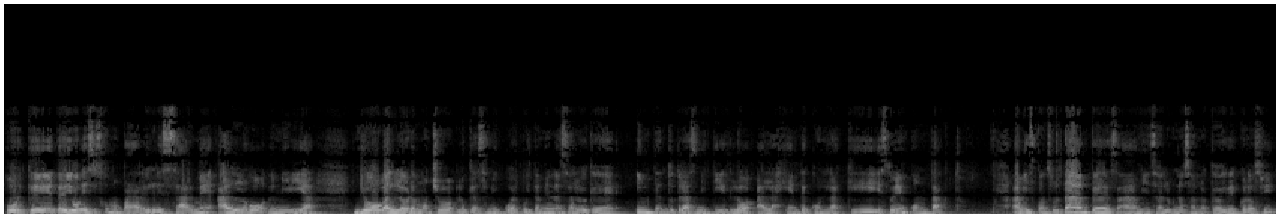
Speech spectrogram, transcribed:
porque te digo, eso es como para regresarme algo de mi vida. Yo valoro mucho lo que hace mi cuerpo y también es algo que intento transmitirlo a la gente con la que estoy en contacto, a mis consultantes, a mis alumnos en lo que hoy de CrossFit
